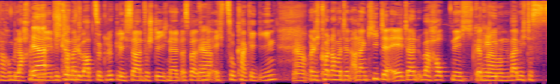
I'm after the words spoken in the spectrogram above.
warum lachen Ja, die? Wie kann stimmt. man überhaupt so glücklich sein? Verstehe ich nicht. Das war Ja. mir echt so kacke ging. Ja. Und ich konnte auch mit den anderen Kita-Eltern überhaupt nicht Genau. reden, weil mich das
